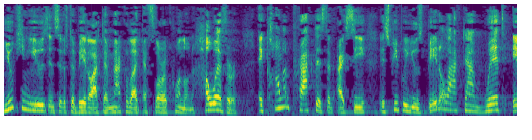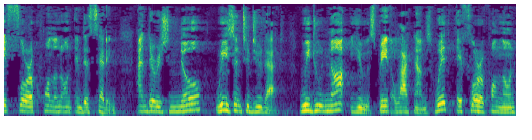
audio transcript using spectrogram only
you can use, instead of the beta-lactam macrolide, a fluoroquinolone. However, a common practice that I see is people use beta-lactam with a fluoroquinolone in this setting, and there is no reason to do that. We do not use beta-lactams with a fluoroquinolone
